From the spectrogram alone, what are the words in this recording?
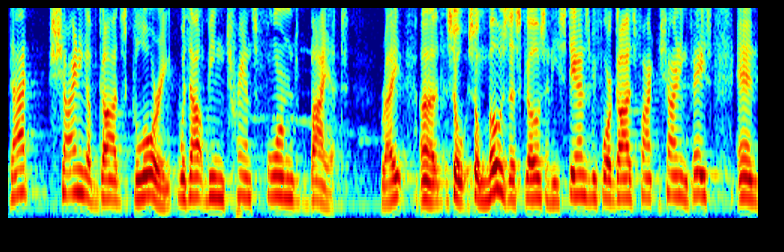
that shining of God's glory without being transformed by it right? Uh, so, so Moses goes and he stands before God's fi- shining face, and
